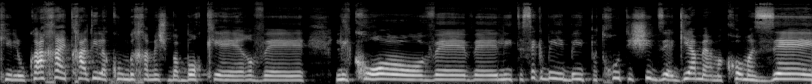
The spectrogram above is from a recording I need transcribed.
כאילו ככה התחלתי לקום בחמש בבוקר ולקרוא ו- ולהתעסק ב- בהתפתחות אישית, זה הגיע מהמקום הזה,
